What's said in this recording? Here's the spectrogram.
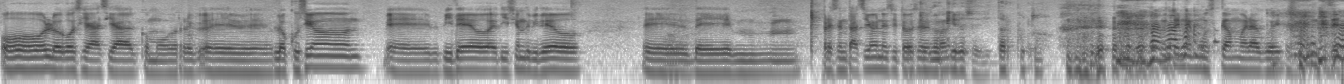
O luego si hacía como re- eh, locución, eh, video, edición de video, eh, de mm, presentaciones y todo eso. ¿Por qué no quieres editar, puto? no tenemos cámara, güey. Dice,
